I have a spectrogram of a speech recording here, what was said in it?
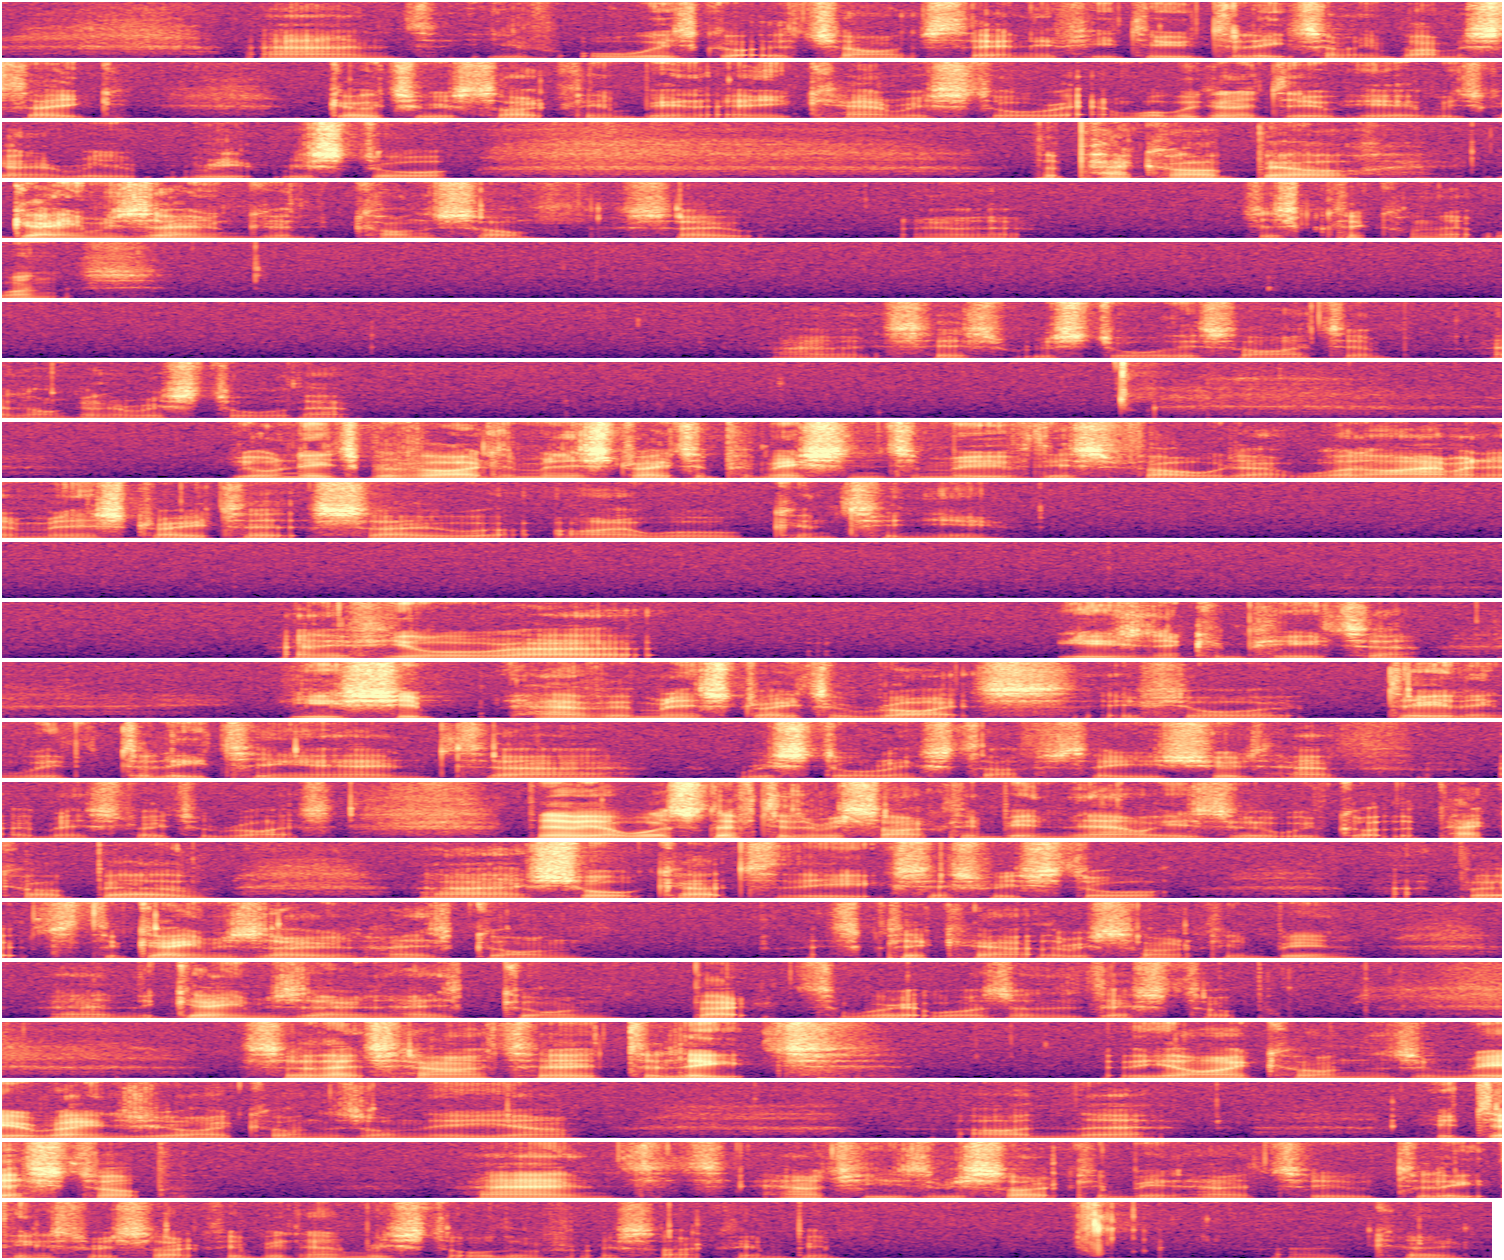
And you've always got a chance then, if you do delete something by mistake, go to recycling bin and you can restore it. And what we're going to do here is going to re re restore the Packard Bell Game Zone console. So uh, just click on that once it says restore this item and I'm going to restore that. You'll need to provide administrator permission to move this folder. Well, I am an administrator, so I will continue. And if you're uh, using a computer, you should have administrator rights if you're dealing with deleting and uh, restoring stuff. So you should have administrator rights. There we are. What's left in the recycling bin now is that we've got the Packard Bell uh, shortcut to the accessory store, uh, but the game zone has gone. Let's click out of the recycling bin, and the game zone has gone back to where it was on the desktop. So that's how to delete the icons and rearrange the icons on the uh, on the, your desktop and how to use the recycling bin, how to delete things to recycling bin and restore them from recycling bin. Okay.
